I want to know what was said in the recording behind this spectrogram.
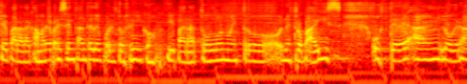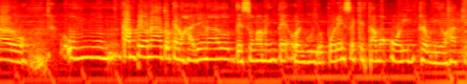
que para la Cámara de Representantes de Puerto Rico y para todo nuestro, nuestro país, ustedes han logrado un campeonato que nos ha llenado de sumamente orgullo. Por eso es que estamos hoy reunidos aquí.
